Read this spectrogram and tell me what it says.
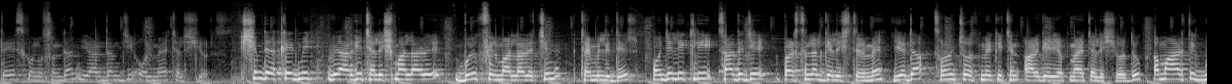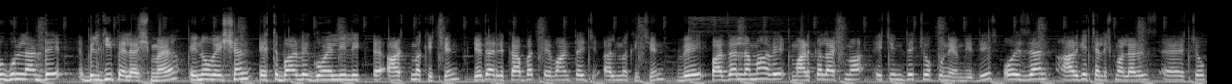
test konusundan yardımcı olmaya çalışıyoruz. Şimdi akademik ve ARGE çalışmaları büyük firmalar için temelidir. Öncelikle sadece personel geliştirme ya da sorun çözmek için ARGE yapmaya çalışıyorduk. Ama artık bugünlerde bilgi paylaşmaya, innovation, itibar ve güvenlilik e, artmak için ya da rekabet avantaj almak için ve pazarlama ve markalaşma için de çok önemlidir. O yüzden ARGE çalışmaları e, çok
